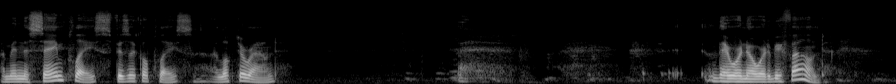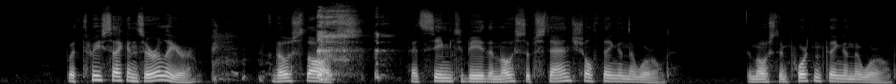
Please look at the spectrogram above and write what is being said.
I'm in the same place, physical place. I looked around. They were nowhere to be found. But three seconds earlier, those thoughts had seemed to be the most substantial thing in the world the most important thing in the world.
